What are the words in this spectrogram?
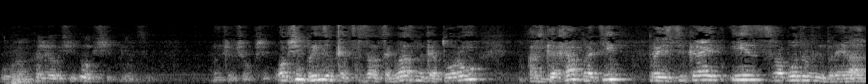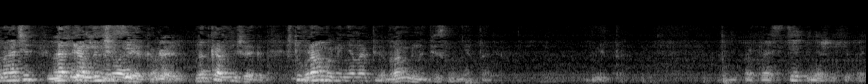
У Рамхаля очень общий принцип. Очень общий. общий принцип, как сказал, согласно которому Ашгаха против проистекает из свободы выбора. Да. Это значит над каждым человеком. Над каждым человеком. Что в Рамбаме не написано. В Рамбаме написано нет так. Нет так. Это степень архитектуры.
